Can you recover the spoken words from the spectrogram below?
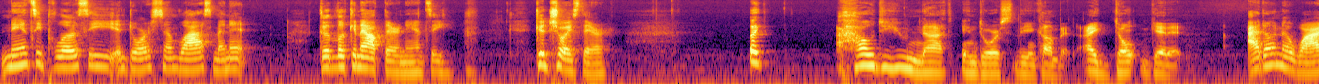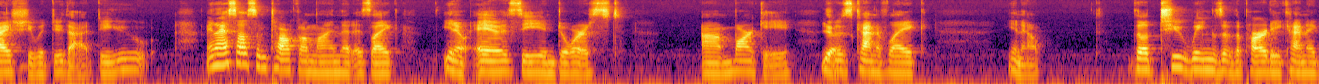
Nancy Pelosi endorsed him last minute. Good looking out there, Nancy. Good choice there. Like, how do you not endorse the incumbent? I don't get it. I don't know why she would do that. Do you? Mean, I saw some talk online that is like, you know, AOC endorsed um, Markey. Yeah. So it's kind of like, you know, the two wings of the party kind of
